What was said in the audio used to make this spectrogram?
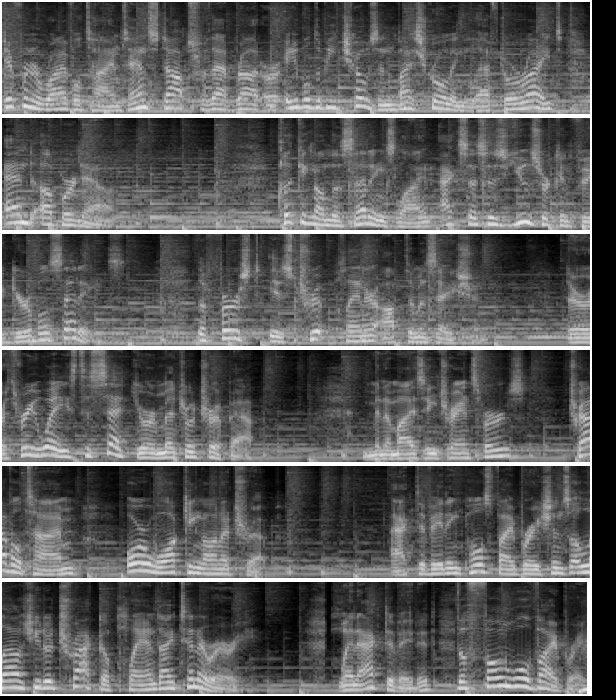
Different arrival times and stops for that route are able to be chosen by scrolling left or right and up or down. Clicking on the Settings line accesses user configurable settings. The first is Trip Planner Optimization. There are three ways to set your Metro Trip app minimizing transfers, travel time, or walking on a trip. Activating pulse vibrations allows you to track a planned itinerary. When activated, the phone will vibrate,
